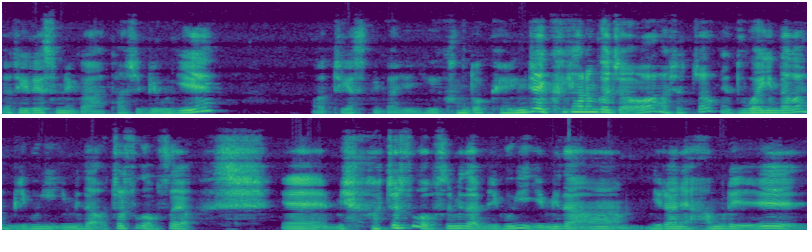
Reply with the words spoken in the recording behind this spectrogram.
어떻게 되겠습니까? 다시 미국이 어떻게 했습니까? 이 강도 굉장히 크게 하는 거죠. 하셨죠? 예, 누가 이긴다고요? 미국이 이깁니다. 어쩔 수가 없어요. 예, 어쩔 수가 없습니다. 미국이 이깁니다. 이란이 아무리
